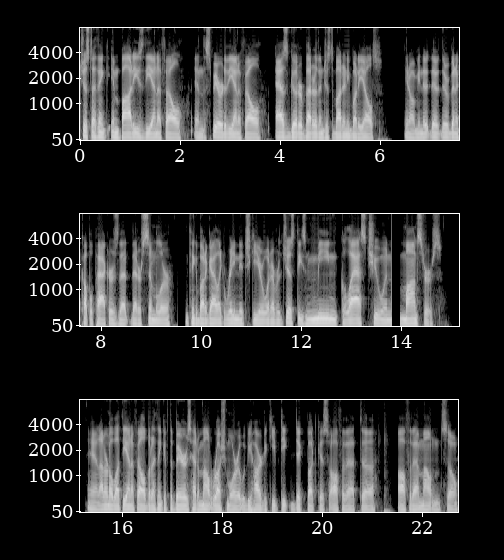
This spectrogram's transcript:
Just I think embodies the NFL and the spirit of the NFL as good or better than just about anybody else. You know, I mean, there, there, there have been a couple Packers that, that are similar. You think about a guy like Ray Nitschke or whatever, just these mean, glass chewing monsters. And I don't know about the NFL, but I think if the Bears had a Mount Rushmore, it would be hard to keep D- Dick Butkus off of that uh, off of that mountain. So,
